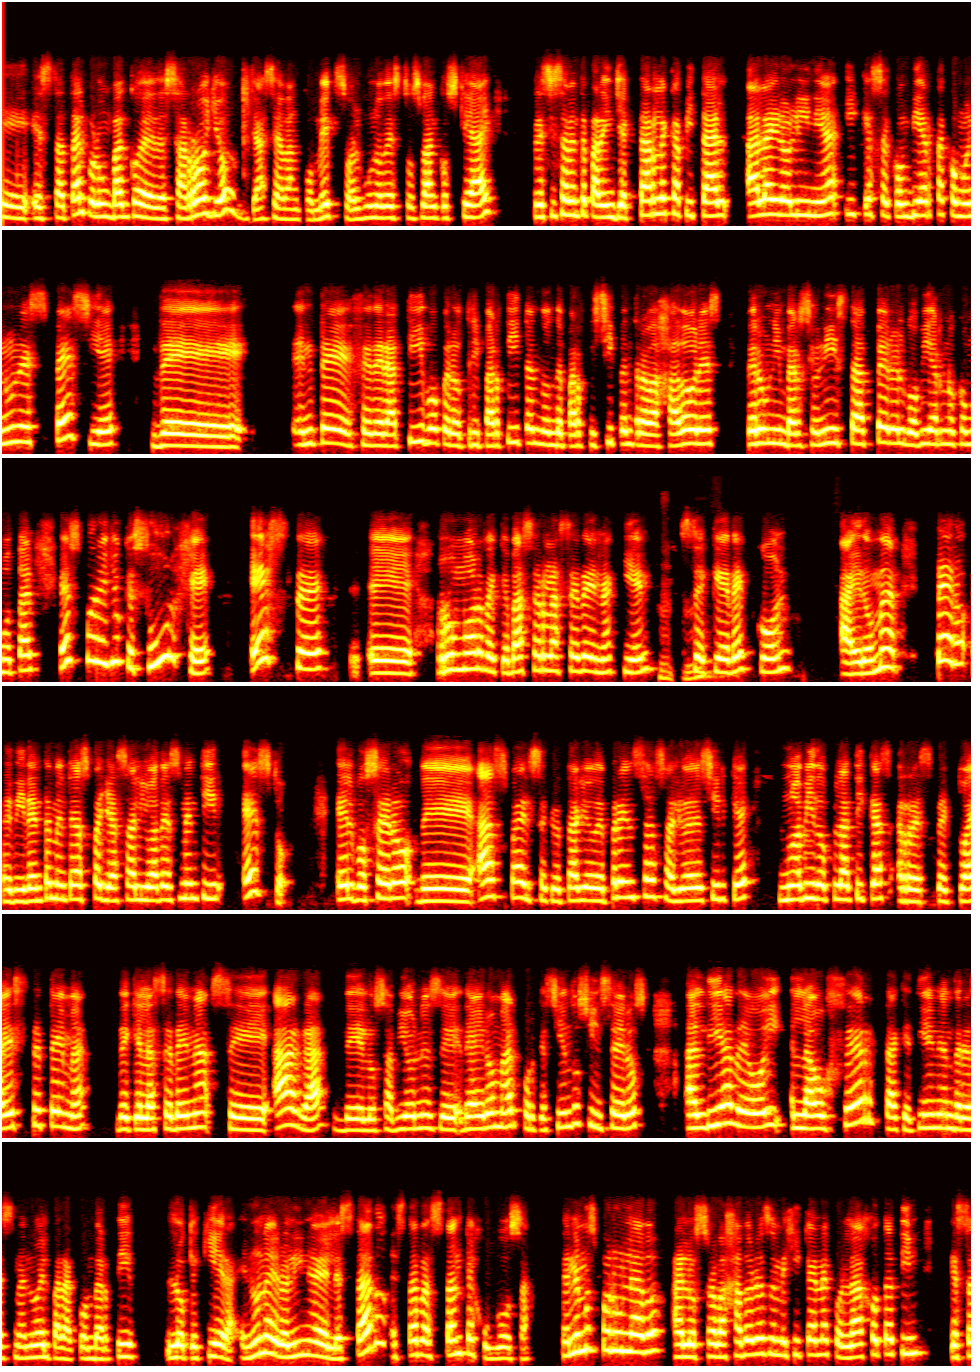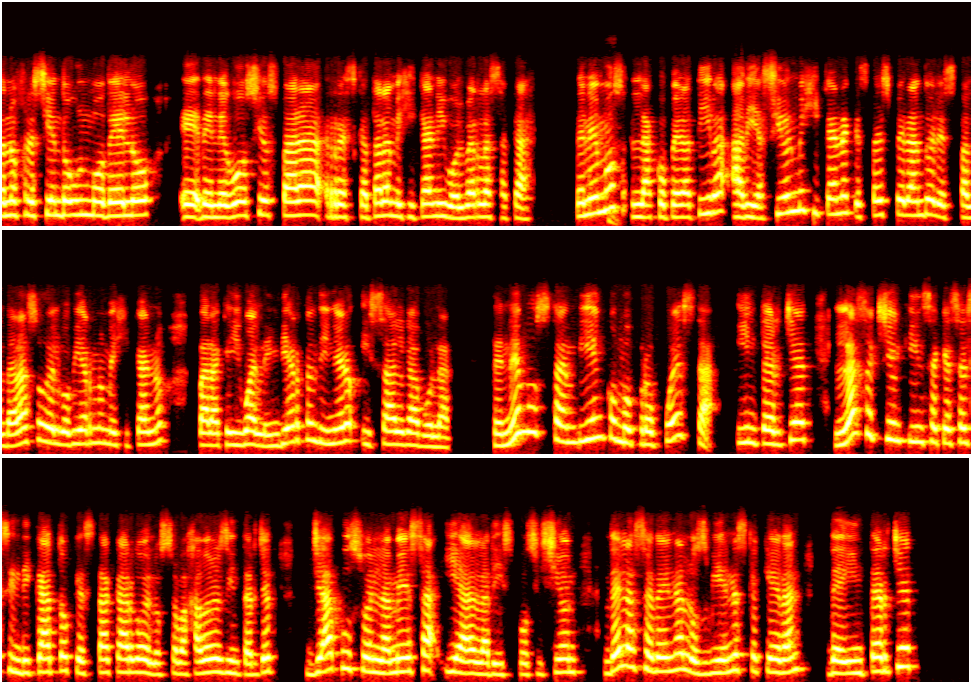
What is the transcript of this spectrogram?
Eh, estatal por un banco de desarrollo, ya sea Bancomex o alguno de estos bancos que hay, precisamente para inyectarle capital a la aerolínea y que se convierta como en una especie de ente federativo, pero tripartita, en donde participen trabajadores, pero un inversionista, pero el gobierno como tal. Es por ello que surge este eh, rumor de que va a ser la Sedena quien se quede con Aeromar pero evidentemente ASPA ya salió a desmentir esto. El vocero de ASPA, el secretario de prensa, salió a decir que no ha habido pláticas respecto a este tema de que la Sedena se haga de los aviones de, Aeromar, porque siendo sinceros, al día de hoy la oferta que tiene Andrés Manuel para convertir lo que quiera en una aerolínea del Estado está bastante jugosa. Tenemos por un lado a los trabajadores de Mexicana con la AJ-Team que están ofreciendo un modelo eh, de negocios para rescatar a Mexicana y volverla a sacar. Tenemos la cooperativa Aviación Mexicana que está esperando el espaldarazo del gobierno mexicano para que igual le inviertan dinero y salga a volar. Tenemos también como propuesta Interjet, la sección 15, que es el sindicato que está a cargo de los trabajadores de Interjet, ya puso en la mesa y a la disposición de la Sedena los bienes que quedan de Interjet.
